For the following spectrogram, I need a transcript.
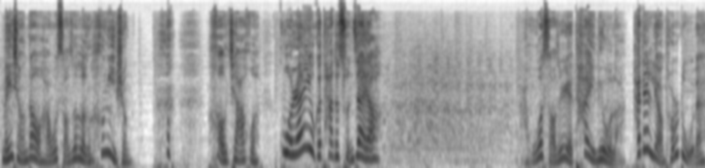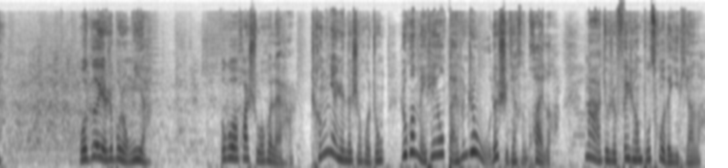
没想到哈，我嫂子冷哼一声，哼，好家伙，果然有个他的存在啊！啊，我嫂子也太溜了，还带两头堵的。我哥也是不容易啊。不过话说回来哈，成年人的生活中，如果每天有百分之五的时间很快乐，那就是非常不错的一天了。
